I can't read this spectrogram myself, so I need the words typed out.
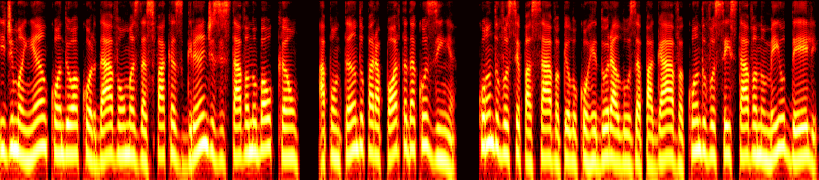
E de manhã, quando eu acordava, umas das facas grandes estava no balcão, apontando para a porta da cozinha. Quando você passava pelo corredor, a luz apagava quando você estava no meio dele,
